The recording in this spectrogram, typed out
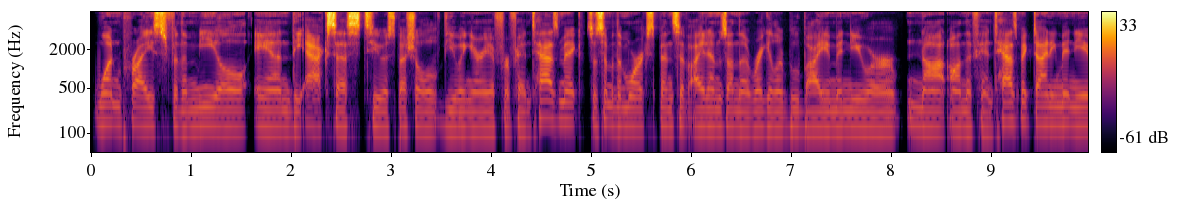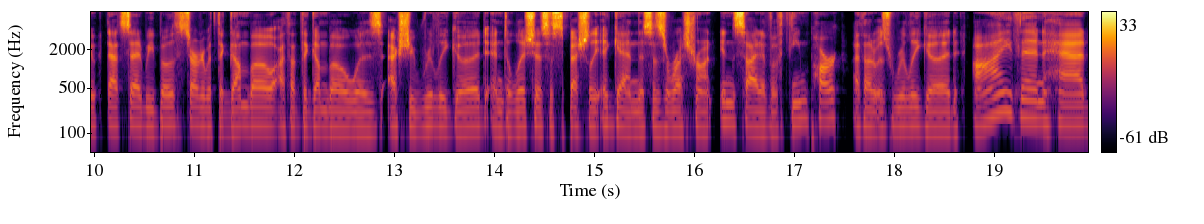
one price for the meal and the access to a special viewing area for Fantasmic. So some of the more expensive items on the regular Blue Bayou menu are not on the Fantasmic dining menu. That said, we both started with the gumbo. I thought the gumbo was actually really good and delicious, especially again, this is a restaurant inside of a theme park. I thought it was really good. I then had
